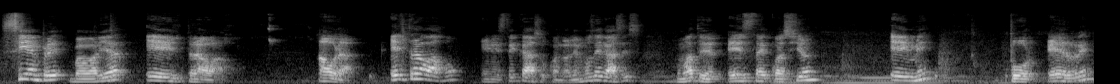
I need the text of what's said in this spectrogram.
Siempre va a variar el trabajo. Ahora, el trabajo, en este caso, cuando hablemos de gases, vamos a tener esta ecuación M por R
